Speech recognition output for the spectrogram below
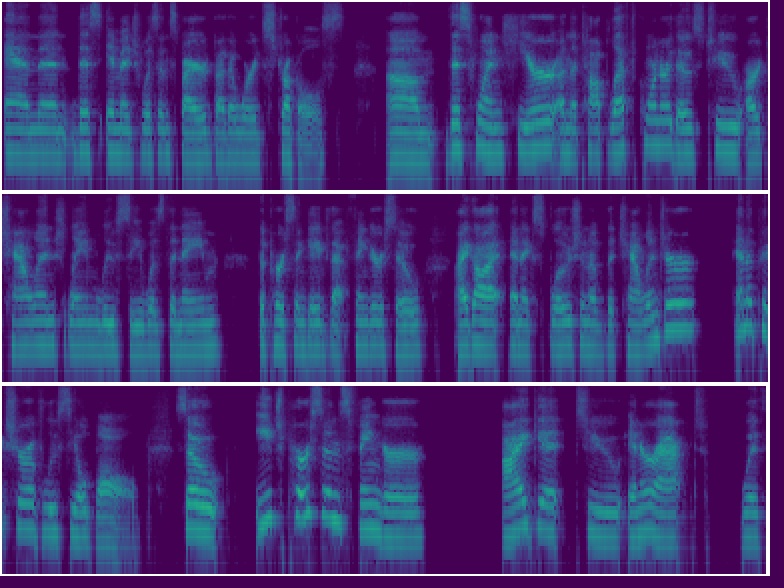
And then this image was inspired by the word struggles. Um, this one here on the top left corner, those two are Challenge Lame Lucy was the name the person gave that finger. So I got an explosion of the Challenger and a picture of Lucille Ball. So each person's finger, I get to interact with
